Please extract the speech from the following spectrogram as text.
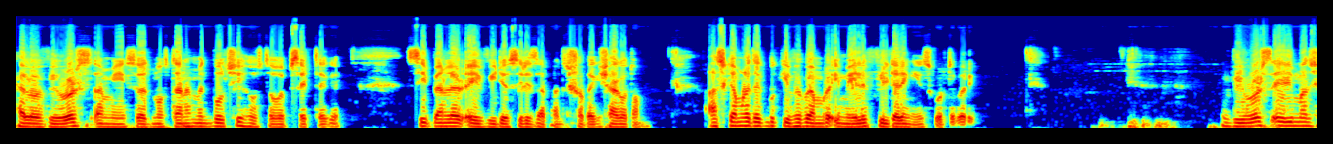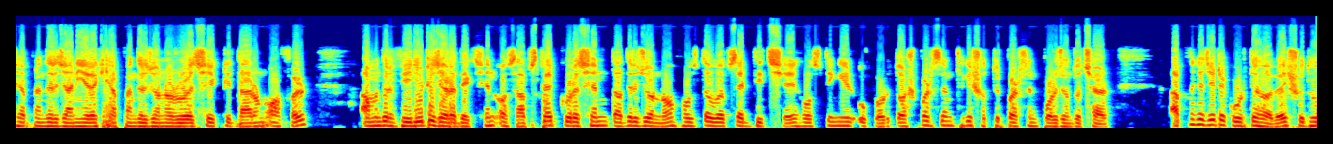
হ্যালো ভিউয়ার্স আমি সৈয়দ মুস্তান আহমেদ বলছি হোস্ট ওয়েবসাইট থেকে। সি প্যানেলের এই ভিডিও সিরিজ আপনাদের সবাইকে স্বাগতম। আজকে আমরা দেখব কীভাবে আমরা ইমেইলে ফিল্টারিং ইউজ করতে পারি। ভিউয়ার্স এরই মাঝে আপনাদের জানিয়ে রাখি, আপনাদের জন্য রয়েছে একটি দারুণ অফার আমাদের ভিডিওটি যারা দেখছেন ও সাবস্ক্রাইব করেছেন, তাদের জন্য হোস্ট ওয়েবসাইট দিচ্ছে হোস্টিং এর উপর দশ পার্সেন্ট থেকে সত্তর পার্সেন্ট পর্যন্ত ছাড়। আপনাকে যেটা করতে হবে, শুধু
